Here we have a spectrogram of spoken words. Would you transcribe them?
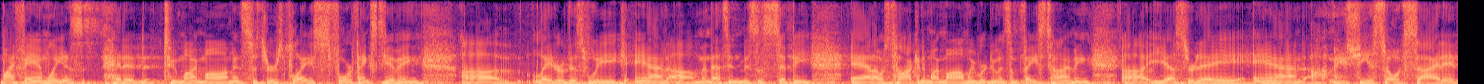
My family is headed to my mom and sister's place for Thanksgiving uh, later this week, and, um, and that's in Mississippi. And I was talking to my mom. We were doing some FaceTiming uh, yesterday, and uh, man, she is so excited.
